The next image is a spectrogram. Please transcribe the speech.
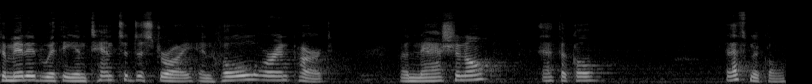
committed with the intent to destroy, in whole or in part, a national, ethical, ethnical,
